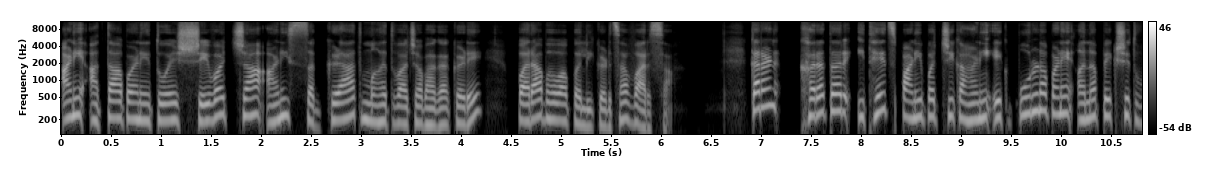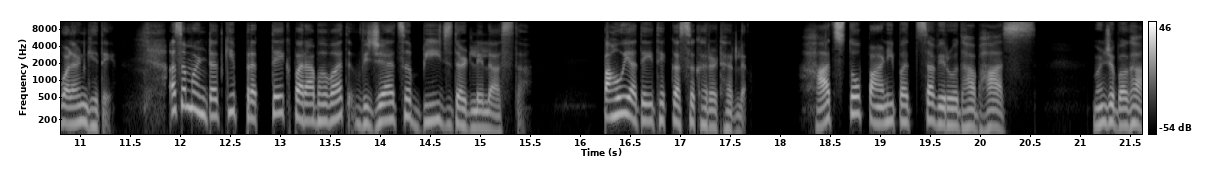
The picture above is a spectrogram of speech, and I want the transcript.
आणि आता आपण येतोय शेवटच्या आणि सगळ्यात महत्त्वाच्या भागाकडे पराभवापलीकडचा वारसा. कारण खरं तर इथेच पाणीपतची कहाणी एक पूर्णपणे अनपेक्षित वळण घेते. असं म्हणतात की प्रत्येक पराभवात विजयाचं बीज दडलेलं असतं. पाहूया ते इथे कसं खरं ठरलं. हाच तो पाणीपतचा विरोधाभास. म्हणजे बघा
